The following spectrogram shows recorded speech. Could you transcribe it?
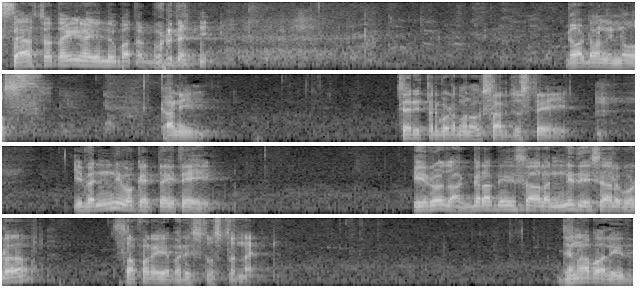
శాశ్వతంగా ఎందుకు బతకూడదని గాడ్ ఓన్లీ నోస్. కానీ చరిత్ర కూడా మనం ఒకసారి చూస్తే ఇవన్నీ ఒక ఎత్తు అయితే ఈరోజు అగ్రదేశాలు అన్ని దేశాలు కూడా సఫర్ అయ్యే పరిస్థితి వస్తున్నాయి. జనాభా లేదు.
